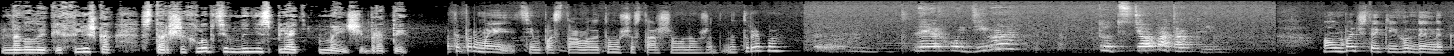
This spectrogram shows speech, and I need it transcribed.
На великих ліжках старших хлопців нині сплять менші брати. А тепер ми цим поставили, тому що старшим воно вже не треба. Дима, тут Степа, там Клим. А он бачите, який годинник.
